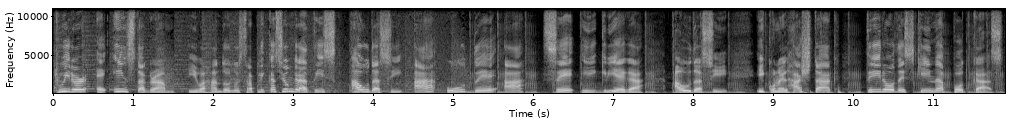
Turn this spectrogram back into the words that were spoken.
Twitter e Instagram y bajando nuestra aplicación gratis Audacy, A-U-D-A-C-Y, Audacy y con el hashtag Tiro de Esquina Podcast.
